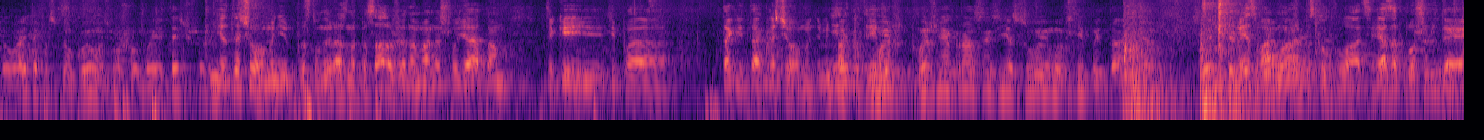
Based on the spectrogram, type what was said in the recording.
давайте поспілкуємось. Ви що, боїтесь? Що? Ні, для чого мені? Просто вони раз написали вже на мене, що я там такий, типа, так і так. Для чого мені? Мені не потрібно. ми, ж, ми ж якраз і з'ясуємо всі питання. Все, що Ми з вами можемо відбувається. поспілкуватися. Я запрошую людей.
